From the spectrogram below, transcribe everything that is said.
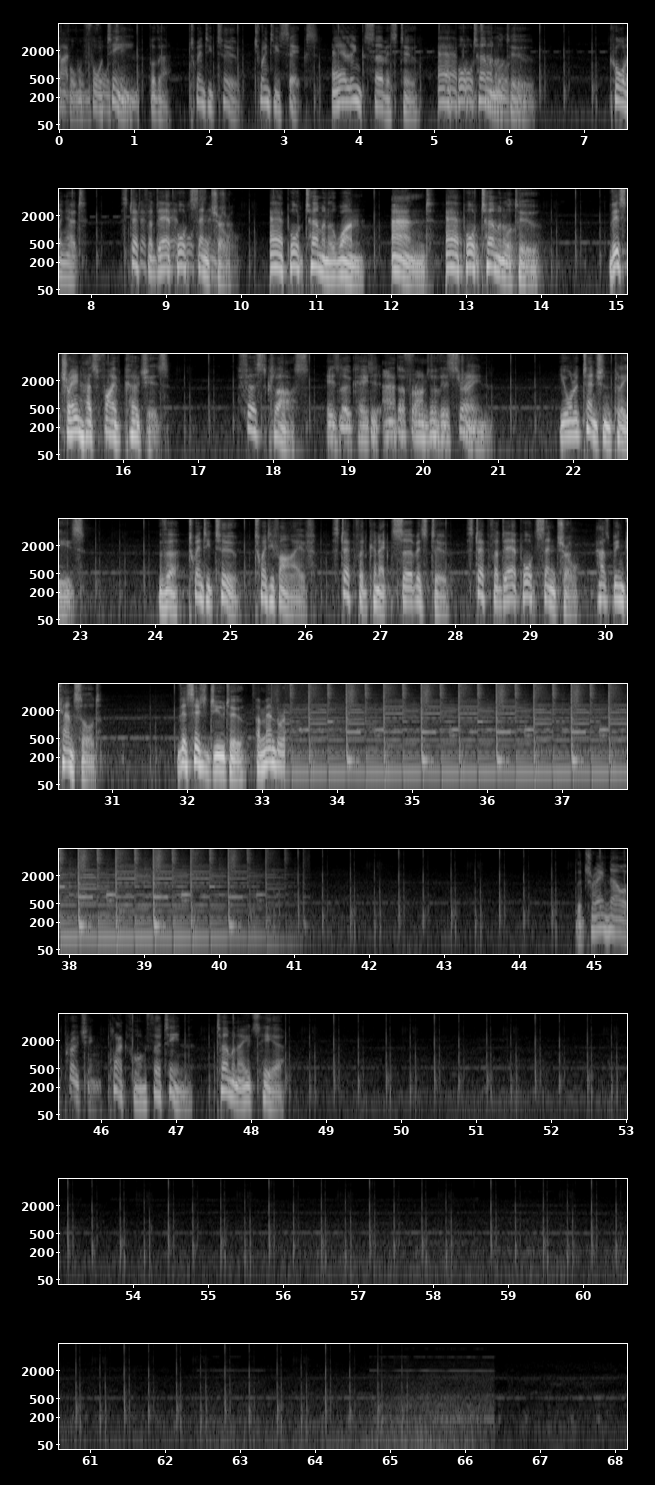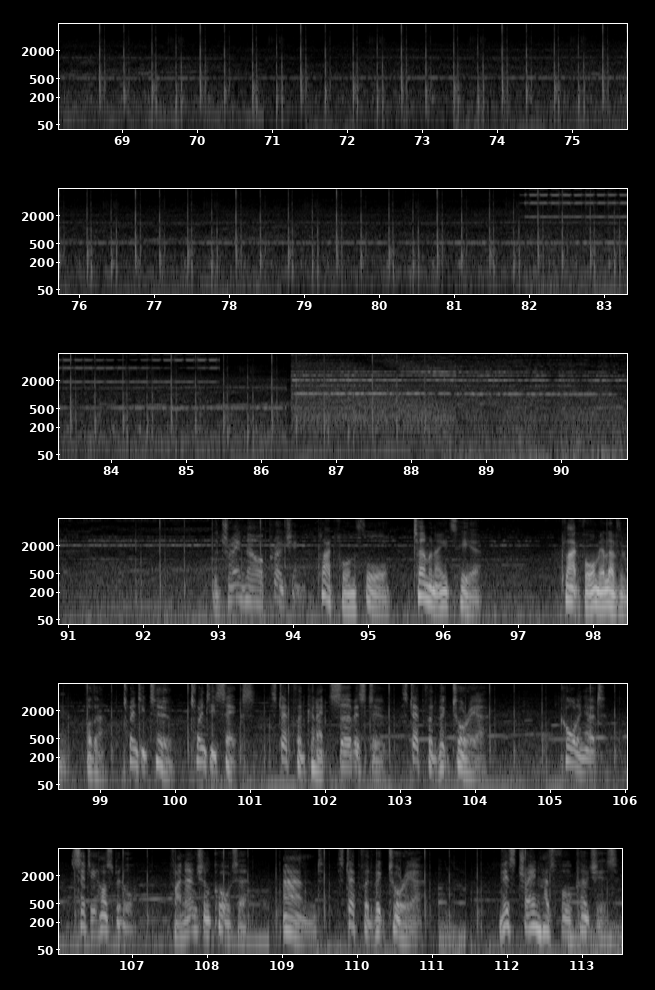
Platform 14 for the 2226 Airlink Service to Airport Terminal 2. Calling at Stepford Airport Central, Airport Terminal 1, and Airport Terminal 2. This train has five coaches. First class is located at the front of this train. Your attention please. The 2225 Stepford Connect service to Stepford Airport Central has been cancelled. This is due to a member The train now approaching platform 13 terminates here. Train now approaching platform 4 terminates here. Platform 11 for the 2226 Stepford Connect service to Stepford Victoria. Calling at City Hospital, Financial Quarter, and Stepford Victoria. This train has four coaches.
